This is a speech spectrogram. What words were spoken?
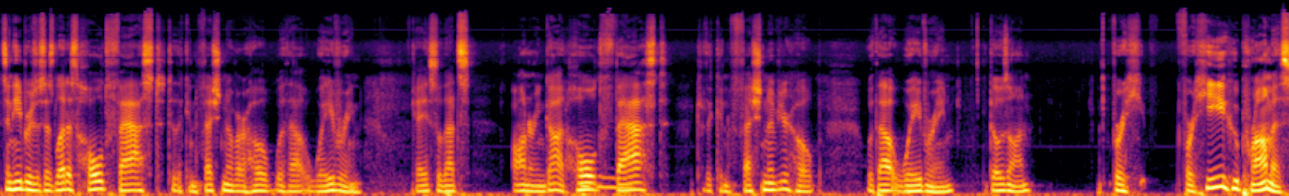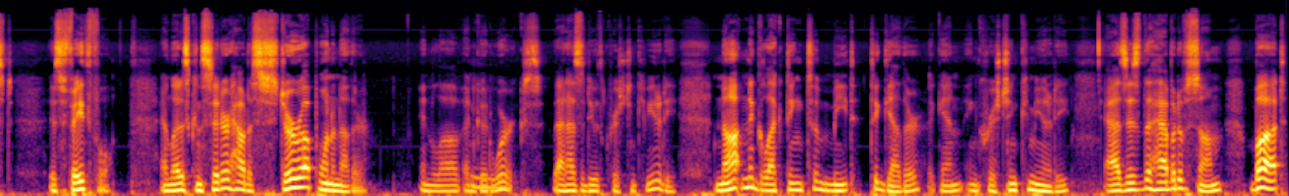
it's in Hebrews. It says, "Let us hold fast to the confession of our hope without wavering." Okay, so that's honoring God. Hold fast to the confession of your hope without wavering. It goes on, for he, for he who promised is faithful, and let us consider how to stir up one another in love and good mm. works. That has to do with Christian community. Not neglecting to meet together, again, in Christian community, as is the habit of some, but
